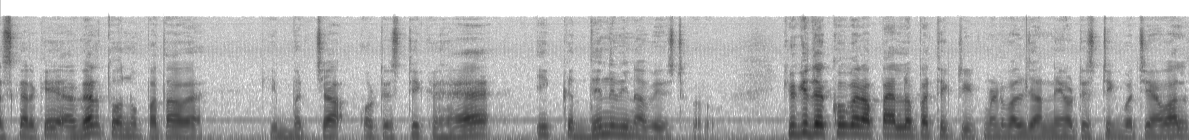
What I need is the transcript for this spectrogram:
ਇਸ ਕਰਕੇ ਅਗਰ ਤੁਹਾਨੂੰ ਪਤਾ ਹੈ ਕਿ ਬੱਚਾ ਆਟਿਸਟਿਕ ਹੈ, ਇੱਕ ਦਿਨ ਵੀ ਨਾ ਵੇਸਟ ਕਰੋ। ਕਿਉਂਕਿ ਦੇਖੋ, ਅਗਰ ਆਪਾਂ ਐਲੋਪੈਥਿਕ ਟ੍ਰੀਟਮੈਂਟ ਵੱਲ ਜਾਂਦੇ ਹਾਂ ਆਟਿਸਟਿਕ ਬੱਚਿਆਂ ਵੱਲ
